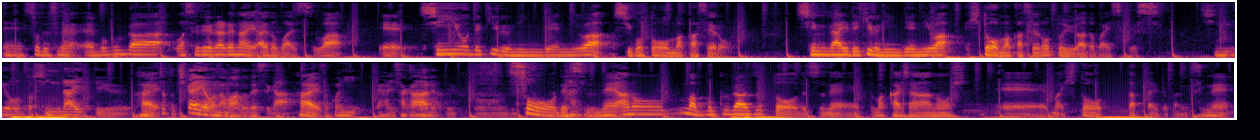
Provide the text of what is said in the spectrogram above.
えーそうですね、えー僕が忘れられないアドバイスは、えー信用できる人間には仕事を任せろ。信頼できる人間には人を任せろというアドバイスです。信用と信頼っていう、はい。ちょっと近いようなワードですが、はい。そこにやはり差があるということそうですね。あの、まあ、僕がずっとですね、えっと、まあ、会社の、ひえーまあ、人だったりとかですね、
